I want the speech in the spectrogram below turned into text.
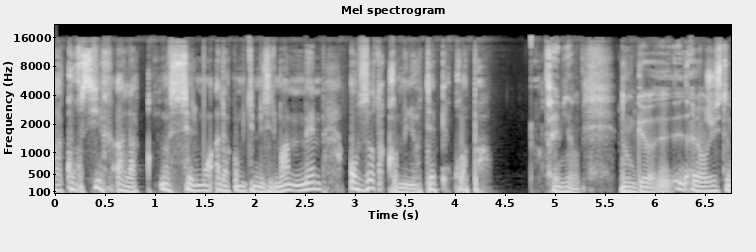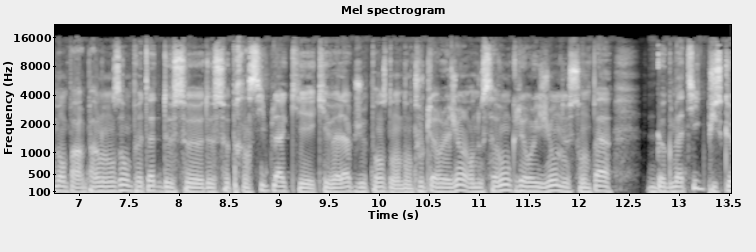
raccourcir à la, seulement à la communauté musulmane, même aux autres communautés, pourquoi pas. Très bien. Donc, euh, alors justement, parlons-en peut-être de ce de ce principe-là qui est qui est valable, je pense, dans, dans toutes les religions. Alors, nous savons que les religions ne sont pas dogmatiques puisque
